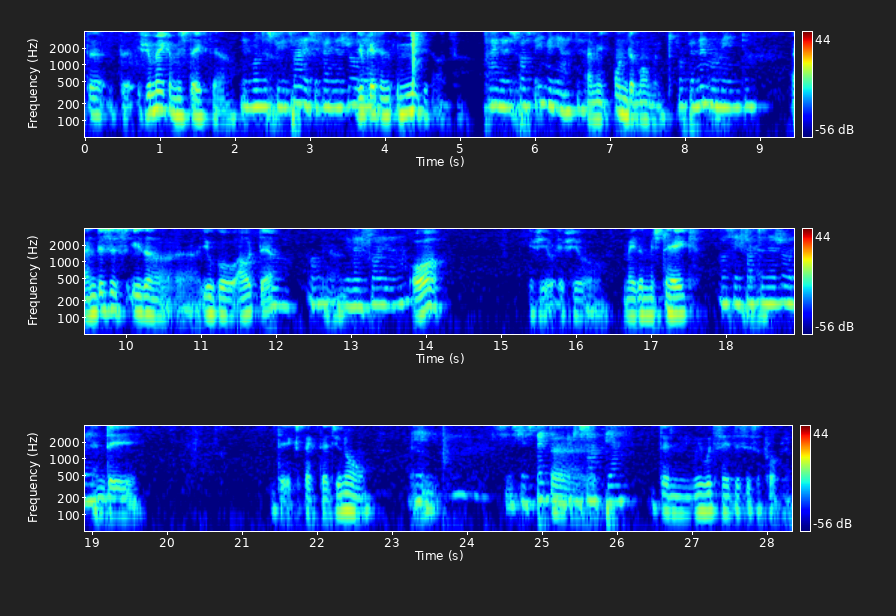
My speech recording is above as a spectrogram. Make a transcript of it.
the, the if you make a mistake there, Nel mondo spirituale se fai un you get errore an immediate answer. hai una risposta immediata, I mean, on the moment. proprio nel momento, And this is either uh, you go out there, o Yeah. ne vai fuori da là, or if you if you made a mistake o se hai fatto un errore and they they expect that you know, e si, si aspettano che tu sappia then we would say this is a problem.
